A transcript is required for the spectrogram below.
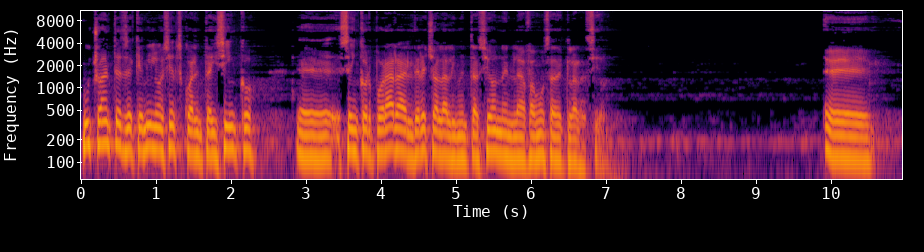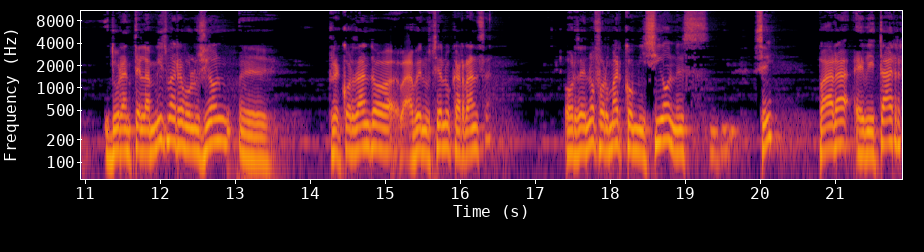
mucho antes de que en 1945 eh, se incorporara el derecho a la alimentación en la famosa declaración. durante la misma revolución, recordando a Venustiano Carranza, ordenó formar comisiones, ¿sí? Para evitar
